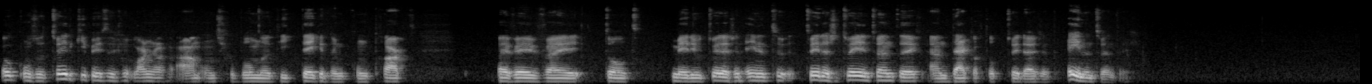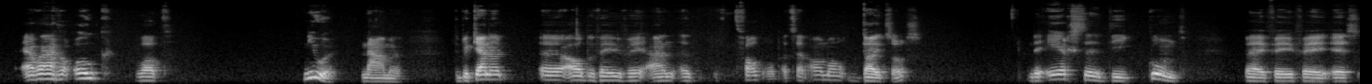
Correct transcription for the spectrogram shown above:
ook onze tweede keeper is dus langer aan ons gebonden. Die tekent een contract bij VVV tot medio 2021, 2022 en Dekker tot 2021. Er waren ook wat nieuwe namen te bekennen uh, al bij VVV en het, valt op, het zijn allemaal Duitsers. De eerste die komt bij VVV is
